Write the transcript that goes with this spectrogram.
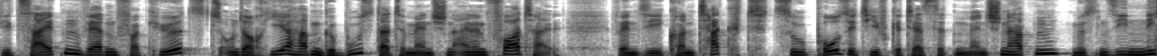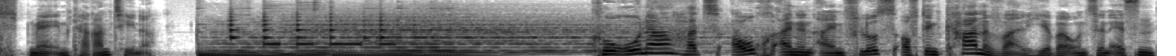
Die Zeiten werden verkürzt und auch hier haben geboosterte Menschen einen Vorteil. Wenn sie Kontakt zu positiv getesteten Menschen hatten, müssen sie nicht mehr in Quarantäne. Corona hat auch einen Einfluss auf den Karneval hier bei uns in Essen.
